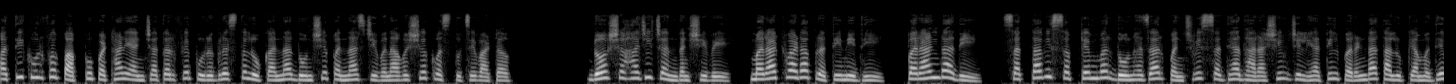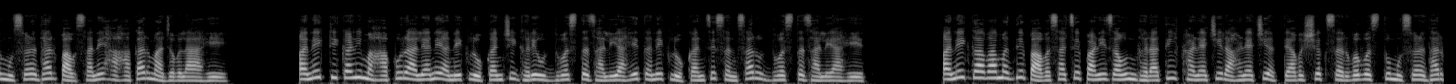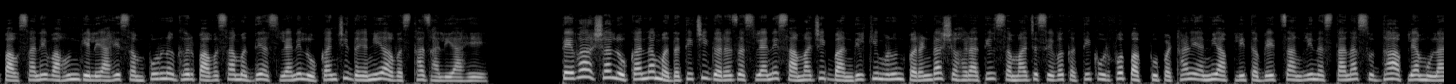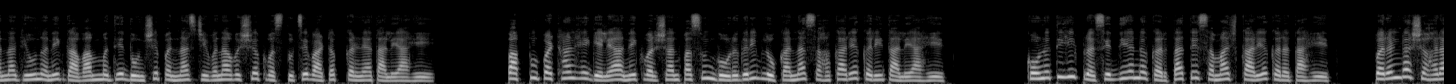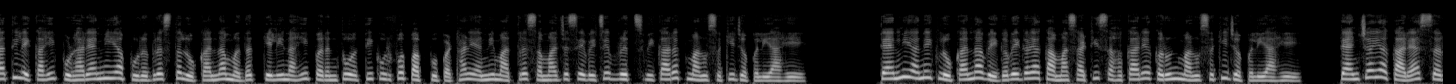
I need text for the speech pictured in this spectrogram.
अतिक उर्फ पाप्पू पठाण यांच्यातर्फे पूरग्रस्त लोकांना दोनशे पन्नास जीवनावश्यक वस्तूचे वाटप. डॉ. शहाजी चंदनशिवे मराठवाडा प्रतिनिधी परांडादी सत्तावीस सप्टेंबर दोन हजार पंचवीस सध्या धाराशिव जिल्ह्यातील परंडा तालुक्यामध्ये मुसळधार पावसाने हाहाकार माजवला आहे. अनेक ठिकाणी महापूर आल्याने अनेक लोकांची घरे उद्ध्वस्त झाली आहेत अनेक लोकांचे संसार उद्ध्वस्त झाले आहेत. अनेक गावामध्ये पावसाचे पाणी जाऊन घरातील खाण्याची राहण्याची अत्यावश्यक सर्व वस्तू मुसळधार पावसाने वाहून गेले आहे. संपूर्ण घर पावसामध्ये असल्याने लोकांची दयनीय अवस्था झाली आहे. तेव्हा अशा लोकांना मदतीची गरज असल्याने सामाजिक बांधिलकी म्हणून परंडा शहरातील समाजसेवक अतिक उर्फ पप्पू पठाण यांनी आपली तब्येत चांगली नसताना सुद्धा आपल्या मुलांना घेऊन अनेक गावांमध्ये दोनशे पन्नास जीवनावश्यक वस्तूचे वाटप करण्यात आले आहे. पप्पू पठाण हे गेल्या अनेक वर्षांपासून गोरगरीब लोकांना सहकार्य करीत आले आहेत. कोणतीही प्रसिद्धी न करता ते समाजकार्य करत आहेत. परंडा शहरातील एकाही पुढाऱ्यांनी या पूरग्रस्त लोकांना मदत केली नाही परंतु अतिक उर्फ पप्पू पठाण यांनी मात्र समाजसेवेचे व्रत स्वीकारत माणुसकी जपली आहे. त्यांनी अनेक लोकांना वेगवेगळ्या कामासाठी सहकार्य करून माणुसकी जपली आहे. त्यांच्या या कार्यास सर्व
